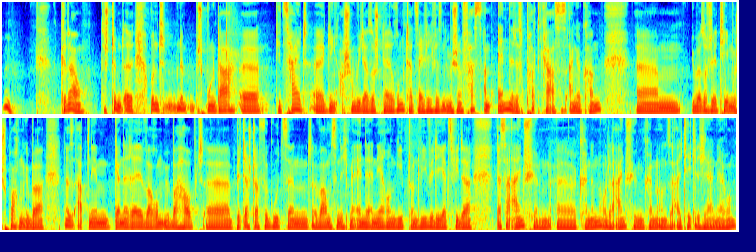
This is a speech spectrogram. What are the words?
Hm. Genau. Das stimmt. Äh, und ne, Sprung da, äh, die Zeit äh, ging auch schon wieder so schnell rum tatsächlich. Wir sind nämlich schon fast am Ende des Podcasts angekommen. Ähm, über so viele Themen gesprochen, über das Abnehmen generell, warum überhaupt Bitterstoffe gut sind, warum es nicht mehr in der Ernährung gibt und wie wir die jetzt wieder besser einführen können oder einfügen können unsere alltägliche Ernährung.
